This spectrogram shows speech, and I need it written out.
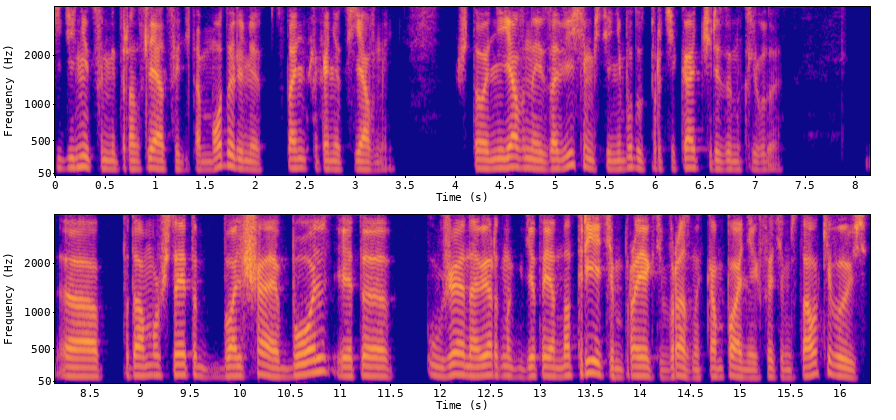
единицами трансляции или там модулями станет, наконец, явной что неявные зависимости не будут протекать через инклюды. А, потому что это большая боль, и это уже, наверное, где-то я на третьем проекте в разных компаниях с этим сталкиваюсь.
